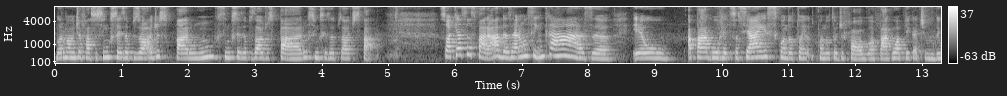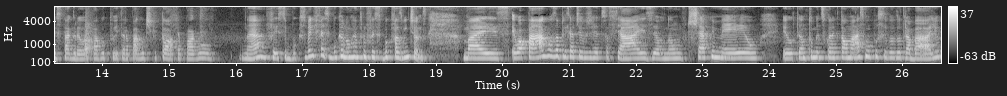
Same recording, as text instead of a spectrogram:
Normalmente eu faço 5, 6 episódios, paro um, 5, 6 episódios, paro, 5, 6 episódios, paro. Só que essas paradas eram assim, em casa, eu apago redes sociais quando eu tô, quando eu tô de folga, apago o aplicativo do Instagram, apago o Twitter, apago o TikTok, apago, né, Facebook. Se bem que Facebook eu não entro no Facebook faz 20 anos. Mas eu apago os aplicativos de redes sociais, eu não checo e-mail, eu tento me desconectar o máximo possível do trabalho.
